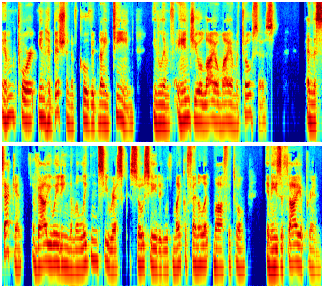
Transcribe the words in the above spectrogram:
mTOR inhibition of COVID 19 in lymphangioliomyomatosis, and the second evaluating the malignancy risk associated with mycophenolate mofetil and azathioprine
